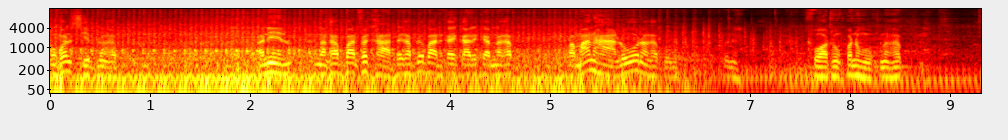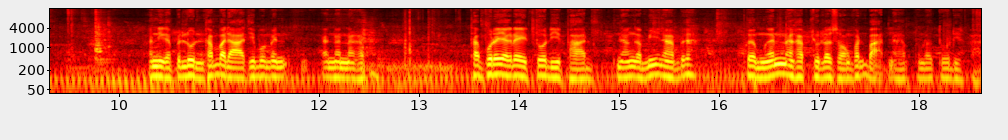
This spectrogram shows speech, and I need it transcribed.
หกพันสิบนะครับ อันนี้นะครับบ้านไฟขาดนะครับด้วยบ้านใกล้ๆกันนะครับ ประมาณหารู้นะครับผมตัวนี้ ฟอร์ดหกพันหกนะครับ อันนี้ก็เป็นรุ่นธรรมดาที่ผมเป็นอันนั้นนะครับ ถ้าผู้ใดอยากได้ตัวดีดผ่านยังกับมีนะครับเด้อเพิ่มเงินนะครับ ชุดละสองพันบาทนะครับสำหรับตัวดีดผ่า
